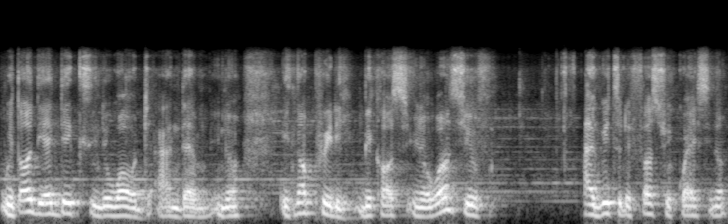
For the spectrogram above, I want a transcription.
with all the headaches in the world, and um, you know it's not pretty because you know once you've agreed to the first request, you know,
